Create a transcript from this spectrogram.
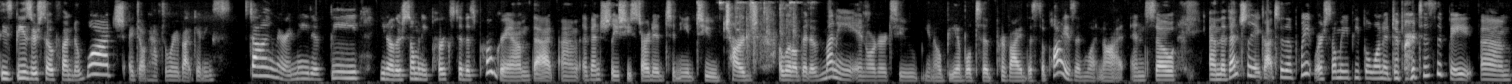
These bees are so fun to watch. I don't have to worry about getting stung. They're a native bee. You know, there's so many perks to this program that um, eventually she started to need to charge a little bit of money in order to, you know, be able to provide the supplies and whatnot. And so um, eventually it got to the point where so many people wanted to participate. Um,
